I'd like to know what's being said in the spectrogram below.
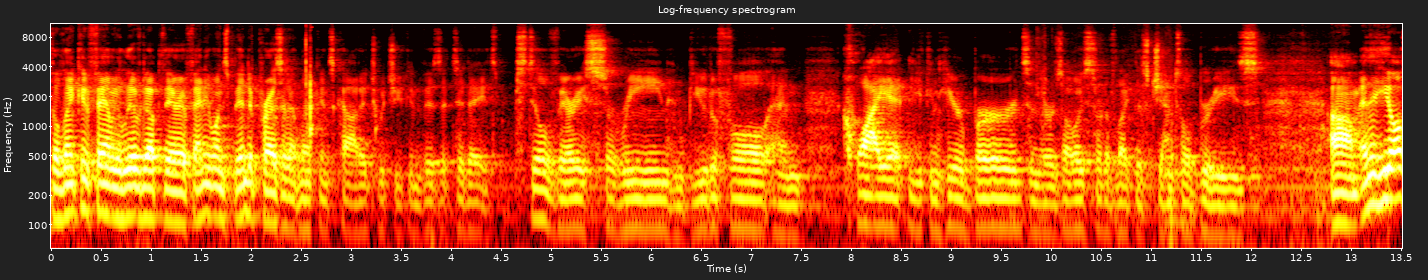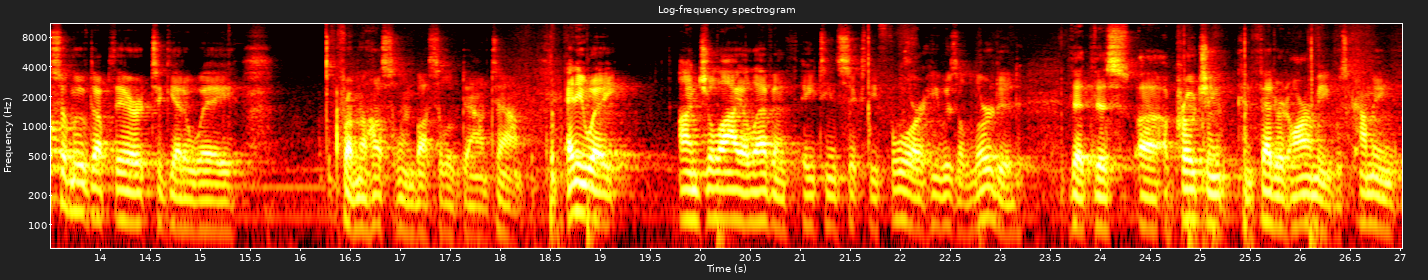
the Lincoln family lived up there. If anyone's been to President Lincoln's cottage, which you can visit today, it's still very serene and beautiful and quiet. You can hear birds, and there's always sort of like this gentle breeze. Um, and then he also moved up there to get away from the hustle and bustle of downtown. Anyway, on July 11th, 1864, he was alerted that this uh, approaching Confederate army was coming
